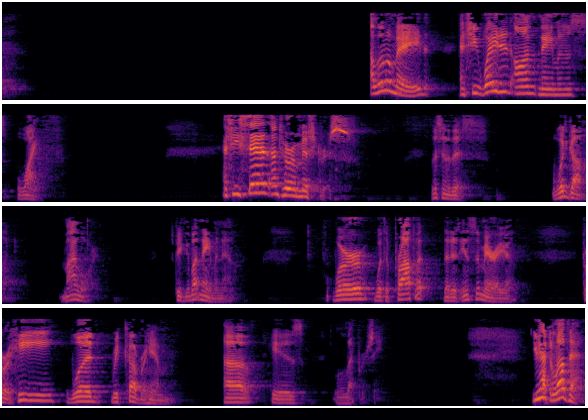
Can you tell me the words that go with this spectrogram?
A little maid, and she waited on Naaman's wife. And she said unto her mistress, listen to this, would God, my Lord, speaking about Naaman now, were with a prophet that is in Samaria, for he would recover him of his leprosy. You have to love that.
